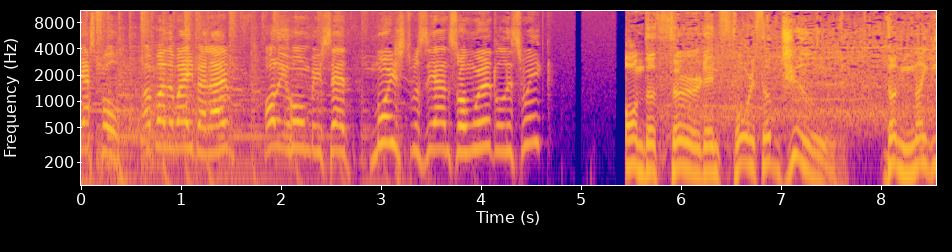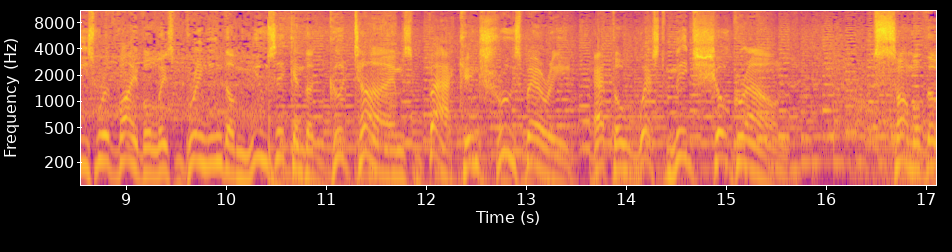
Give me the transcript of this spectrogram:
Yes, Paul. Oh, by the way, Benno, Holly Hornby said moist was the answer on Wordle this week. On the 3rd and 4th of June, the 90s Revival is bringing the music and the good times back in Shrewsbury at the West Mid Showground. Some of the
